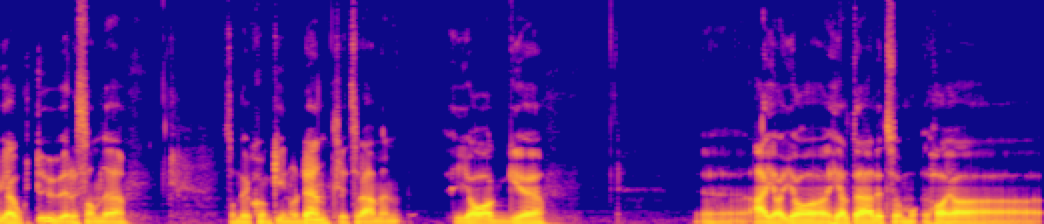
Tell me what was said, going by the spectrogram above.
vi har åkt ur som det, som det sjönk in ordentligt sådär. Men jag, eh, eh, jag, jag, helt ärligt så har jag,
